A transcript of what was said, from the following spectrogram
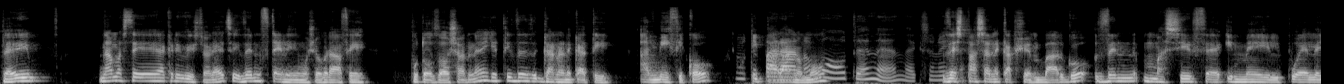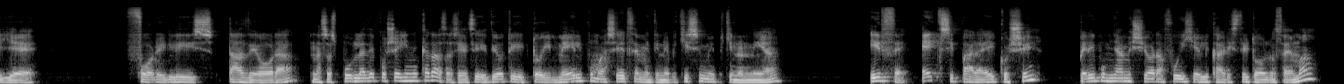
δηλαδή, να είμαστε ακριβείς τώρα, έτσι. Δεν φταίνει οι δημοσιογράφοι που το δώσανε, γιατί δεν κάνανε κάτι ανήθικο ούτε ή παράνομο. Ούτε, ναι, ναι, δεν σπάσανε κάποιο εμπάργκο. Δεν μας ήρθε email που έλεγε for release τάδε ώρα. Να σας πω δηλαδή πώς έγινε η κατάσταση, έτσι. Διότι το email που μας ήρθε με την επικίσιμη επικοινωνία ήρθε 6 παρά 20, περίπου μια μισή ώρα αφού είχε λικαριστεί το όλο θέμα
